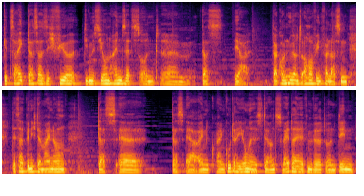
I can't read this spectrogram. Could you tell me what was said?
gezeigt, dass er sich für die Mission einsetzt und ähm, das, ja, da konnten wir uns auch auf ihn verlassen. Deshalb bin ich der Meinung, dass, äh, dass er ein, ein guter Junge ist, der uns weiterhelfen wird und den,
